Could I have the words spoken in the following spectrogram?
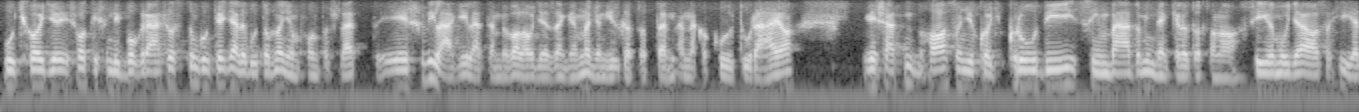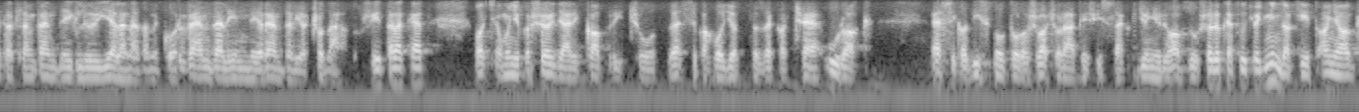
Úgyhogy, és ott is mindig bográcsoztunk, úgyhogy előbb-utóbb nagyon fontos lett, és világéletemben valahogy ez engem nagyon izgatott ennek a kultúrája. És hát ha azt mondjuk, hogy Krúdi, Szimbáda, mindenki előtt ott van a film, ugye, az a hihetetlen vendéglő jelenet, amikor Vendelinnél rendeli a csodálatos ételeket, vagy ha mondjuk a sörgyári kapricsót veszük, ahogy ott ezek a cseh urak eszik a disznótolos vacsorát és isszák a gyönyörű habzósöröket, úgyhogy mind a két anyag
